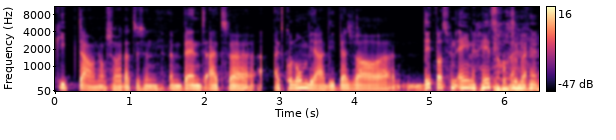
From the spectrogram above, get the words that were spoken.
Keep Town of zo. Dat is een, een band uit, eh, uit Colombia die best wel... eh, dit was hun enige hit volgens mij.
